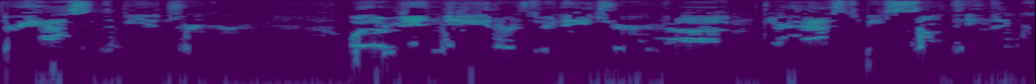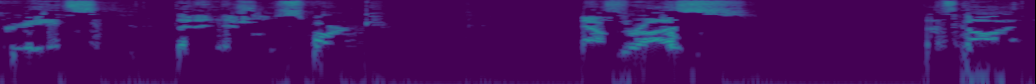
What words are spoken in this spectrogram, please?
there has to be a trigger. Whether man made or through nature, um, there has to be something that creates that initial spark. Now, for us, that's God.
